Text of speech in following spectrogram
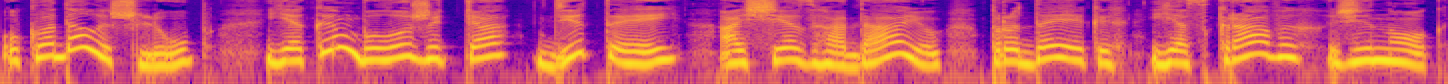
укладали шлюб, яким було життя дітей, а ще згадаю про деяких яскравих жінок,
